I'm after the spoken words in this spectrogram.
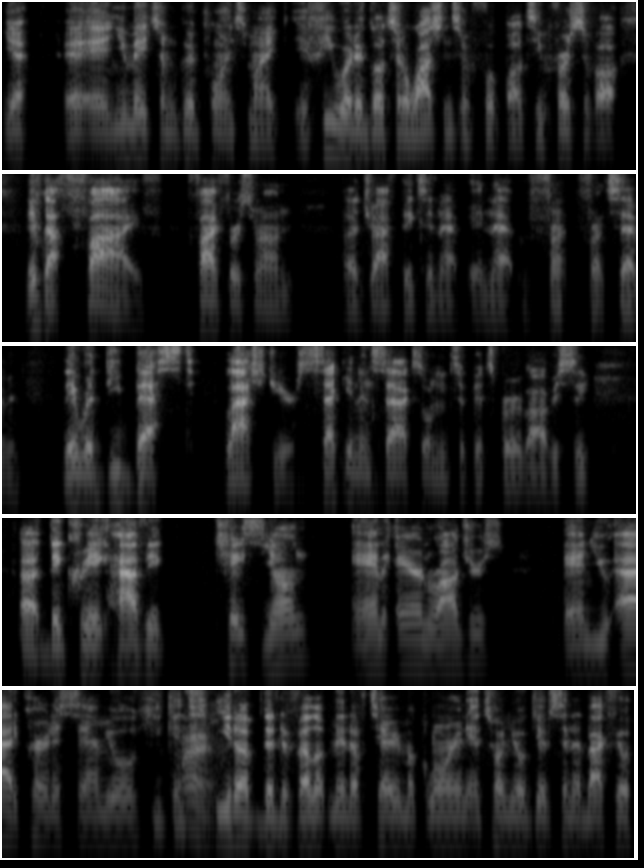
Yeah, and you made some good points, Mike. If he were to go to the Washington football team, first of all, they've got five five first round uh, draft picks in that in that front front seven. They were the best last year, second in sacks only to Pittsburgh. Obviously, uh, they create havoc. Chase Young and Aaron Rodgers, and you add Curtis Samuel. He can right. speed up the development of Terry McLaurin, Antonio Gibson in the backfield.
